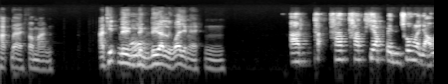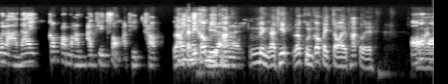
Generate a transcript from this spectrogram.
พักได้ประมาณ อาทิตย์หนึ่งหนึ่งเดือนหรือว่ายังไง อืมอ่าถ้าถ้าถ้าเทียบเป็นช่วงระยะเวลาได้ก็ประมาณอาทิตย์สองอาทิตย์ครับ หลังจากที่เขามีพักหนึ่งอาทิตย์แล้วคุณก็ไปจอยพักเลยอ๋ออ๋อ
